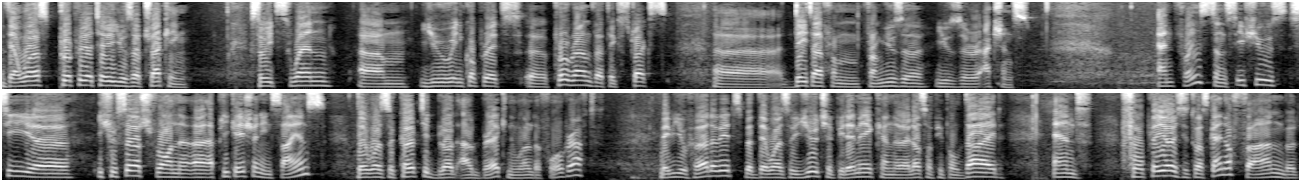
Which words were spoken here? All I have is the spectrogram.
there was proprietary user tracking. So it's when um, you incorporate a program that extracts uh, data from, from user user actions. And for instance, if you see uh, if you search for an uh, application in science, there was a corrupted blood outbreak in the World of Warcraft. Maybe you've heard of it, but there was a huge epidemic and uh, lots of people died. And for players, it was kind of fun, but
